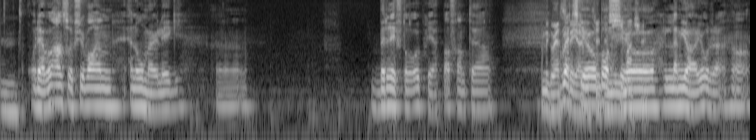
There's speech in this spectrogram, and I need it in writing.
Mm. Och det var, ansågs ju vara en, en omöjlig eh, bedrift att upprepa fram till Gretzky, Gretzky och 39 Bossy matcher. och Lemieux gjorde det. Ja.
